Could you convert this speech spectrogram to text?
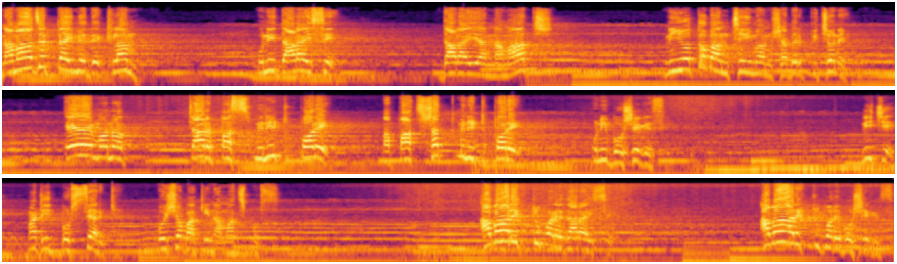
নামাজের টাইমে দেখলাম উনি দাঁড়াইছে। দাঁড়াইয়া নামাজ নিয়ত বানছে ইমাম সাহেবের পিছনে। এ মনত চার পাঁচ মিনিট পরে বা পাঁচ সাত মিনিট পরে উনি বসে গেছে। নিচে মাটির বসছে আর কি। বৈশা বাকি নামাজ পড়ছে। আবার একটু পরে দাঁড়াইছে। আবার একটু পরে বসে গেছে।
